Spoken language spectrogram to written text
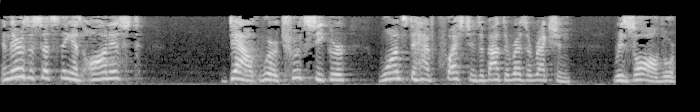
And there's a such thing as honest doubt where a truth seeker wants to have questions about the resurrection resolved or,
